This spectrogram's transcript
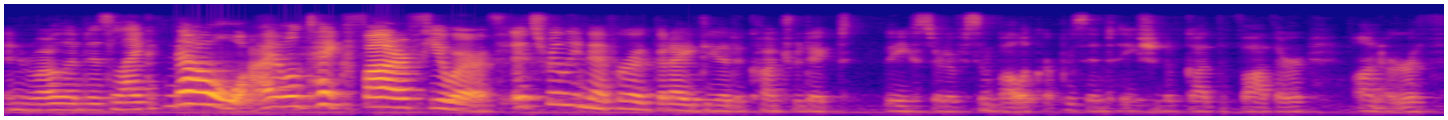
and Roland is like, no, I will take far fewer. It's really never a good idea to contradict the sort of symbolic representation of God the Father on earth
